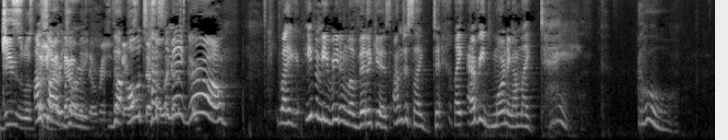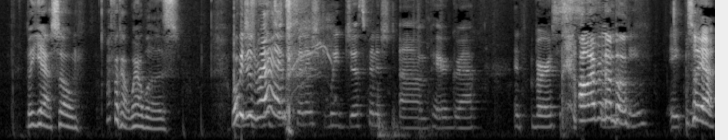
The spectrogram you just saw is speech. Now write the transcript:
Jesus was. I'm I mean, sorry, Jory. The, the Old Testament girl. Like even me reading Leviticus, I'm just like, like every morning, I'm like, dang, oh. But yeah, so I forgot where I was. What we, we just read. We just finished. We just finished um paragraph, verse. Oh, I remember. 18. So yeah,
